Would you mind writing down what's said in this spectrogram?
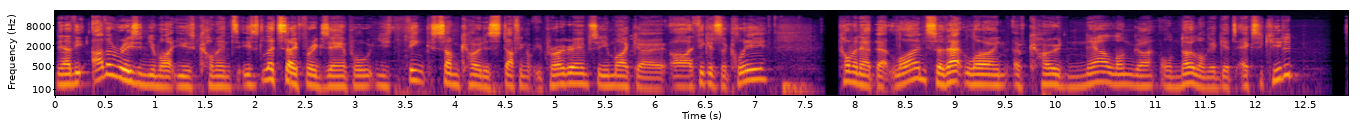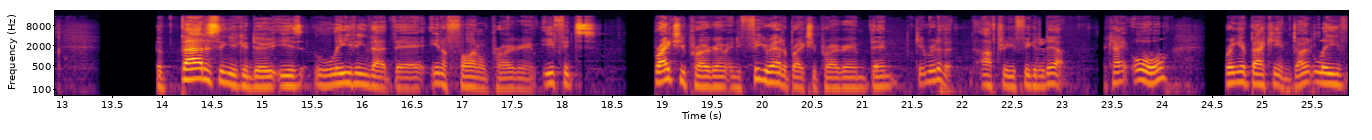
Now, the other reason you might use comments is, let's say, for example, you think some code is stuffing up your program. So you might go, oh, I think it's a clear comment out that line. So that line of code now longer or no longer gets executed. The baddest thing you can do is leaving that there in a final program. If it breaks your program and you figure out it breaks your program, then get rid of it after you figured it out. Okay. Or bring it back in. Don't leave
